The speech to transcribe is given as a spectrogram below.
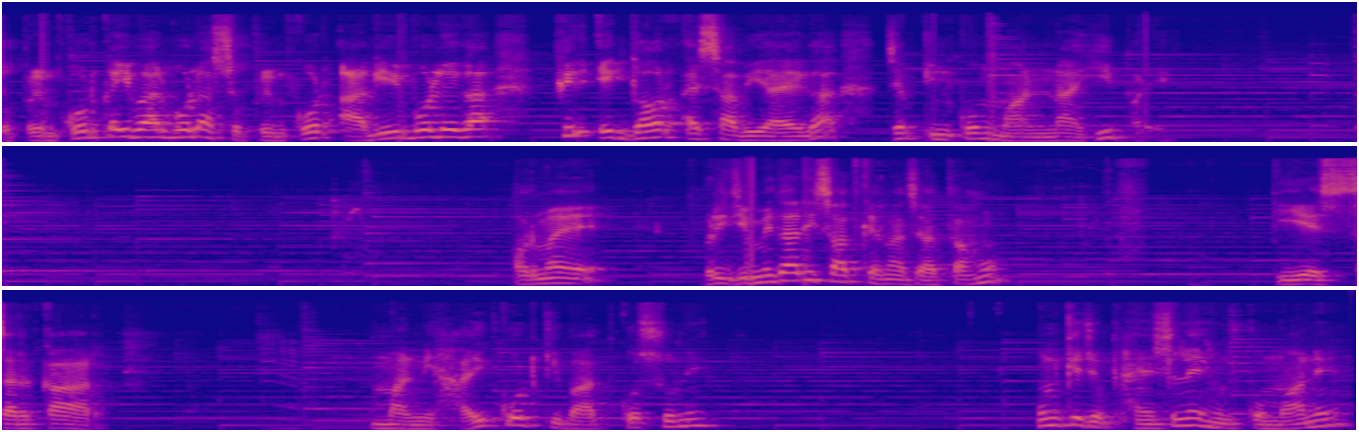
सुप्रीम कोर्ट कई बार बोला सुप्रीम कोर्ट आगे भी बोलेगा, फिर एक दौर ऐसा भी आएगा जब इनको मानना ही पड़ेगा और मैं बड़ी ज़िम्मेदारी साथ कहना चाहता हूँ कि ये सरकार माननीय हाई कोर्ट की बात को सुने, उनके जो फैसले हैं उनको माने,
